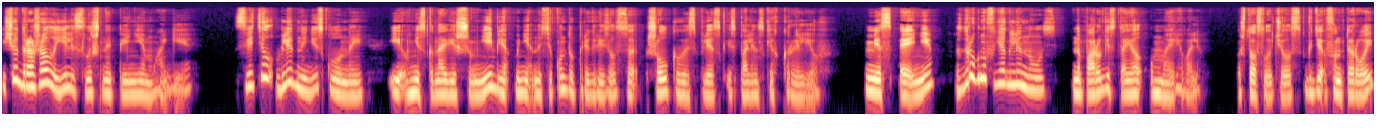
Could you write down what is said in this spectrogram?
еще дрожало еле слышное пение магии. Светил бледный диск луны, и в низко нависшем небе мне на секунду пригрезился шелковый всплеск исполинских крыльев. «Мисс Энни?» Вздрогнув, я оглянулась. На пороге стоял Мэриваль. «Что случилось? Где Фонтерой?»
